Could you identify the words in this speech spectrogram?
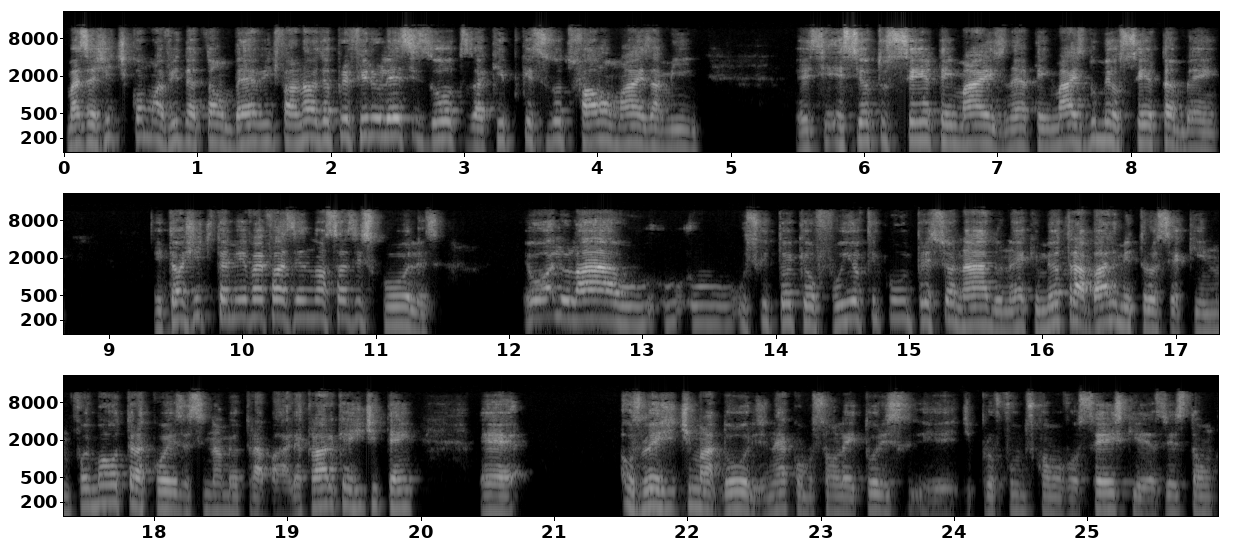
mas a gente, como a vida é tão breve, a gente fala, não, eu prefiro ler esses outros aqui, porque esses outros falam mais a mim. Esse, esse outro ser tem mais, né? Tem mais do meu ser também. Então a gente também vai fazendo nossas escolhas eu olho lá o, o, o, escritor que eu fui, eu fico impressionado, né? Que o meu trabalho me trouxe aqui, não foi uma outra coisa senão meu trabalho. É claro que a gente tem é, os legitimadores, né? Como são leitores de profundos como vocês, que às vezes estão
